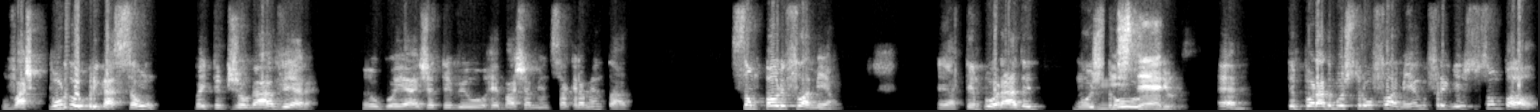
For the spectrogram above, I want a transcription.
o Vasco, por obrigação, vai ter que jogar a Vera. O Goiás já teve o rebaixamento sacramentado. São Paulo e Flamengo. É, a temporada mostrou. Mistério. É, a temporada mostrou o Flamengo freguês do São Paulo.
